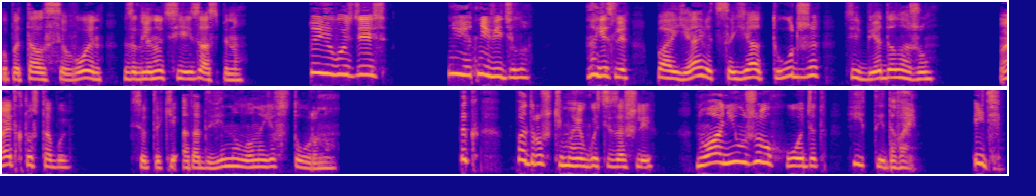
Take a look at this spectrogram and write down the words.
Попытался воин заглянуть ей за спину. «Ты его здесь...» «Нет, не видела. Но если появится, я тут же тебе доложу. А это кто с тобой? Все-таки отодвинул он ее в сторону. Так подружки мои в гости зашли. Ну, они уже уходят. И ты давай, иди.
